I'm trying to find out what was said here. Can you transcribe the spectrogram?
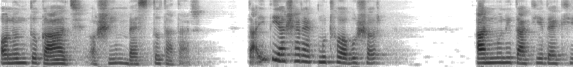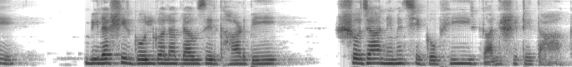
অনন্ত কাজ, অসীম ব্যস্ততা তার। তাই তিয়াসার একমুঠো অবসর। আনমনে তাকিয়ে দেখে বিলাসীর গোলগলা ব্লাউজের ঘাড় বেয়ে সোজা নেমেছে গভীর কালশেটে দাগ।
